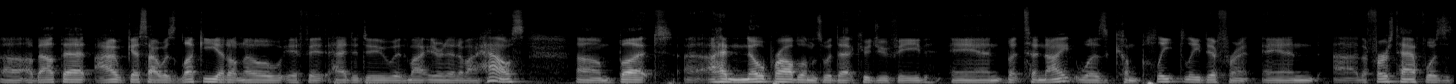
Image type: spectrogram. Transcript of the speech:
uh, about that. I guess I was lucky. I don't know if it had to do with my internet at my house, um, but I had no problems with that Kuju feed. And but tonight was completely different. And uh, the first half was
